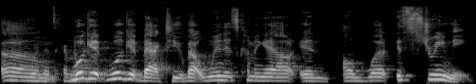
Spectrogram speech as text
Um, we'll out. get we'll get back to you about when it's coming out and on what it's streaming,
